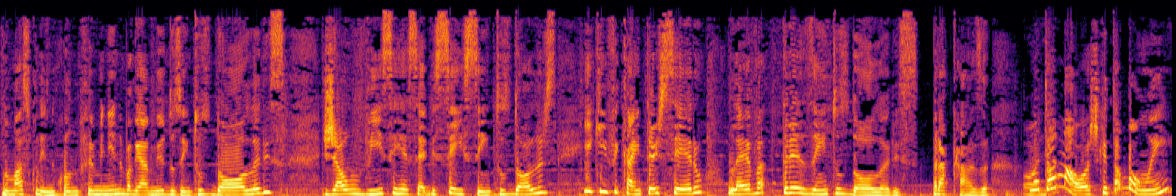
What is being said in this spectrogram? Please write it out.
no masculino quanto no feminino vai ganhar 1.200 dólares. Já o vice recebe 600 dólares. E quem ficar em terceiro leva 300 dólares para casa. Olha. Não tá mal, acho que tá bom, hein?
